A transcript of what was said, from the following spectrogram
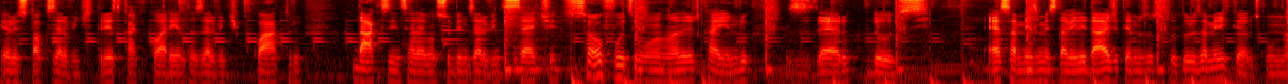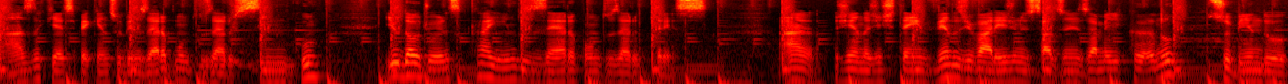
Eurostock 0,23, CAC 40 0,24, DAX índice alemão subindo 0,27, só o FTSE 100 caindo 0,12. Essa mesma estabilidade temos nos futuros americanos, com o Nasdaq e S&P 500 subindo 0,05 e o Dow Jones caindo 0,03. A agenda a gente tem vendas de varejo nos Estados Unidos americano subindo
